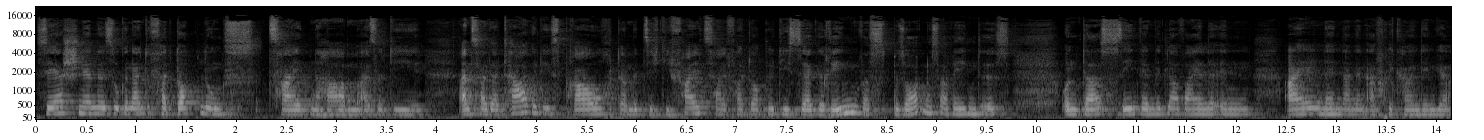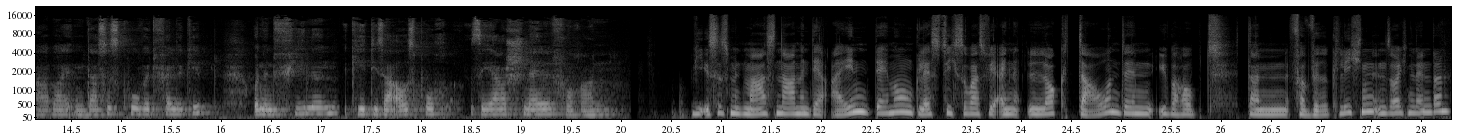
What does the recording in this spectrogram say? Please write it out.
sehr schnelle sogenannte Verdopplungszeiten haben. Also die Anzahl der Tage, die es braucht, damit sich die Fallzahl verdoppelt, die ist sehr gering, was besorgniserregend ist. Und das sehen wir mittlerweile in allen Ländern in Afrika, in denen wir arbeiten, dass es Covid-Fälle gibt. Und in vielen geht dieser Ausbruch sehr schnell voran. Wie ist es mit Maßnahmen der Eindämmung? Lässt sich sowas wie ein Lockdown denn überhaupt dann verwirklichen in solchen Ländern?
